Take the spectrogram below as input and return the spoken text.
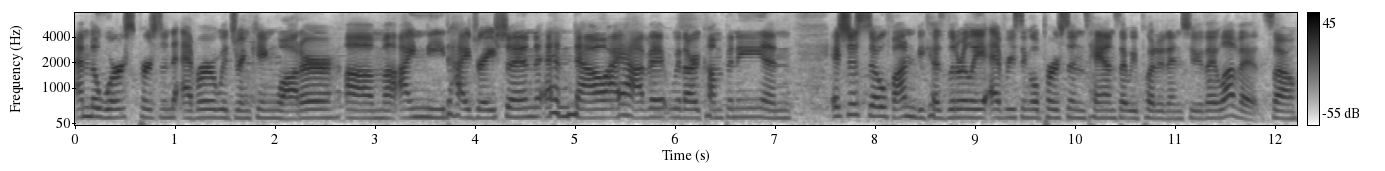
am the worst person ever with drinking water. Um, I need hydration, and now I have it with our company, and it's just so fun because literally every single person's hands that we put it into, they love it. So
